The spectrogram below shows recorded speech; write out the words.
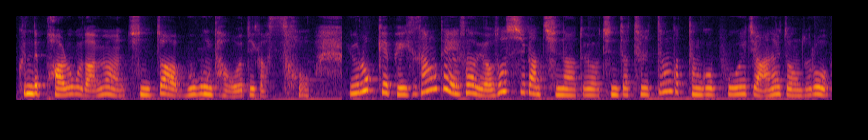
근데 바르고 나면 진짜 모공 다 어디 갔어. 이렇게 베이스 상태에서 6시간 지나도요. 진짜 들뜸 같은 거 보이지 않을 정도로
